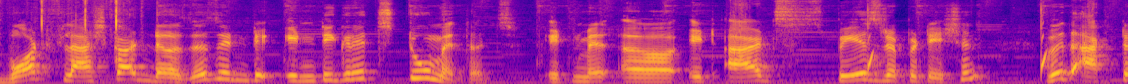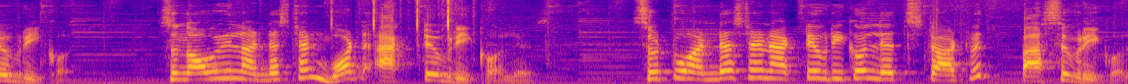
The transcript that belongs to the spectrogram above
What flashcard does is it integrates two methods. It, uh, it adds spaced repetition with active recall. So now we will understand what active recall is. So to understand active recall, let's start with passive recall.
